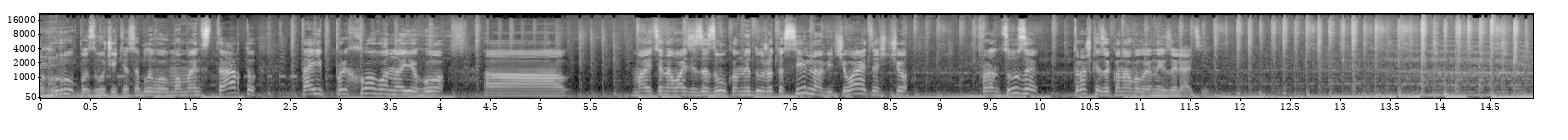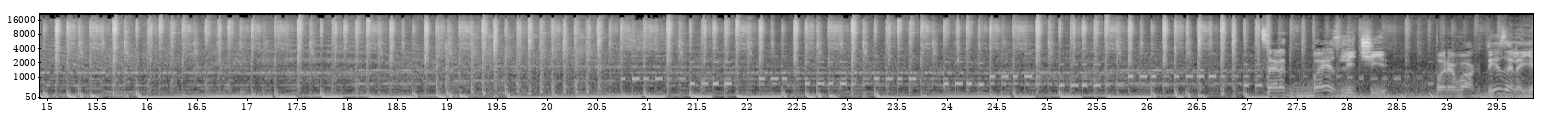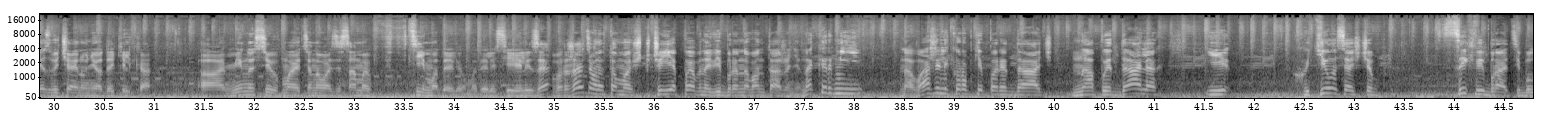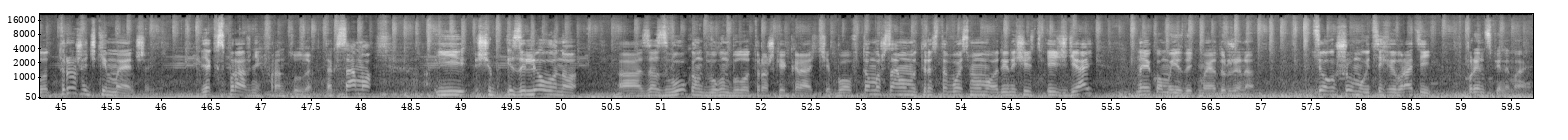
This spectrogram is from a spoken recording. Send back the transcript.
грубо звучить, особливо в момент старту, та й приховано його. А, Маються на увазі за звуком не дуже то сильно. Відчувається, що французи трошки зекономили на ізоляції. Серед безлічі переваг дизеля є, звичайно, у нього декілька а, мінусів. Маються на увазі саме в цій моделі, у моделі CLZ. Виражаються вони в тому, що є певне вібронавантаження на кермі, на важелі коробки передач, на педалях. І хотілося, щоб цих вібрацій було трошечки менше, як в справжніх французах. Так само і щоб ізольовано за звуком двигун було трошки краще. Бо в тому ж самому 308-му 1.6 HDI, на якому їздить моя дружина, цього шуму і цих вібрацій в принципі немає.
